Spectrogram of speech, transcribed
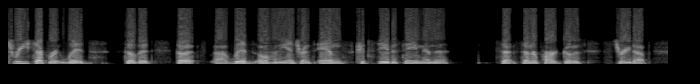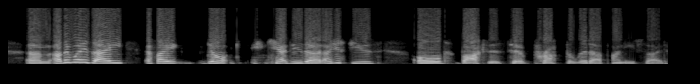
three separate lids so that the uh, lids over the entrance ends could stay the same and the center part goes straight up. Um, otherwise, I if I don't can't do that, I just use old boxes to prop the lid up on each side.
